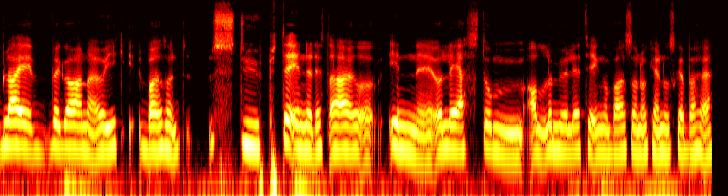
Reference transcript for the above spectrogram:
ble veganer og gikk bare sånn stupte inn i dette her og inn i og leste om alle mulige ting og bare sånn OK, nå skal jeg bare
